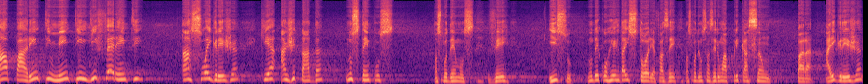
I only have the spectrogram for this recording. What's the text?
aparentemente indiferente à sua igreja, que é agitada nos tempos. Nós podemos ver isso no decorrer da história, fazer, nós podemos fazer uma aplicação para a igreja,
